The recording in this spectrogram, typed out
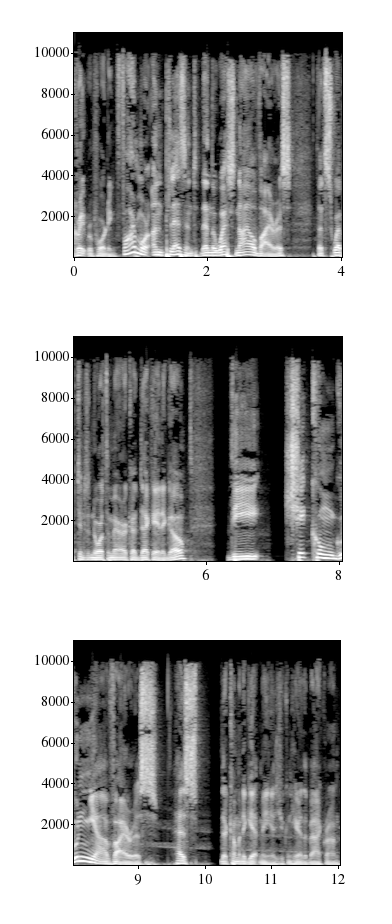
Great reporting. Far more unpleasant than the West Nile virus that swept into North America a decade ago. The chikungunya virus has, they're coming to get me, as you can hear in the background.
